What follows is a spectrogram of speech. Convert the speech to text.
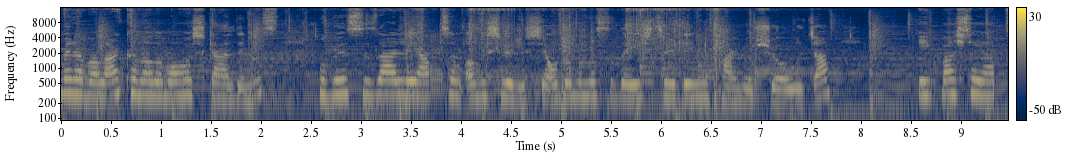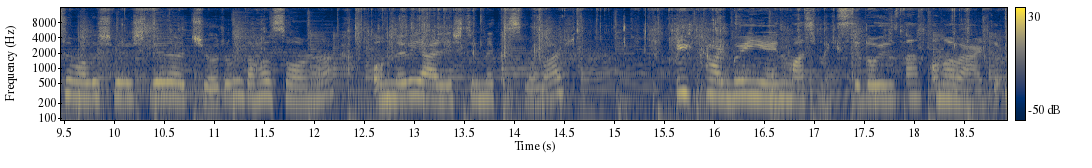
Merhabalar kanalıma hoş geldiniz. Bugün sizlerle yaptığım alışverişi, odamı nasıl değiştirdiğimi paylaşıyor olacağım. İlk başta yaptığım alışverişleri açıyorum. Daha sonra onları yerleştirme kısmı var. İlk kargoyu yeğenim açmak istedi o yüzden ona verdim.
